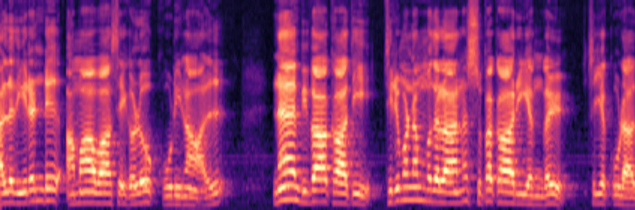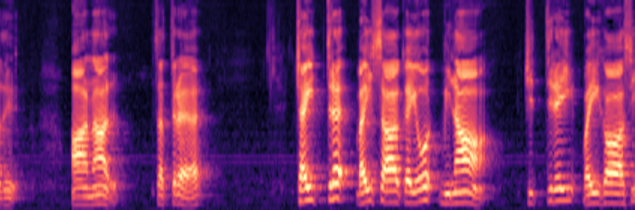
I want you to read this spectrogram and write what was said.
அல்லது இரண்டு அமாவாசைகளோ கூடினால் ந விவாகாதி திருமணம் முதலான சுபகாரியங்கள் செய்யக்கூடாது. ஆனால் சத்திர சைத்ர வைசாகையோர் வினா சித்திரை வைகாசி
